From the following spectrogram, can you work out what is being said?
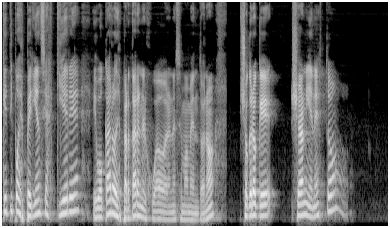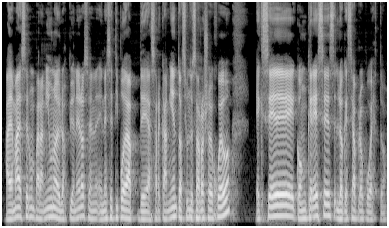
qué tipo de experiencias quiere evocar o despertar en el jugador en ese momento, ¿no? Yo creo que Journey en esto, además de ser un, para mí uno de los pioneros en, en ese tipo de, de acercamiento hacia un desarrollo de juego, excede con creces lo que se ha propuesto.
